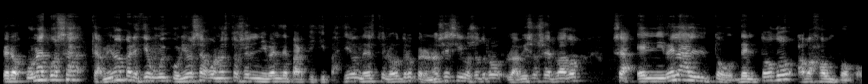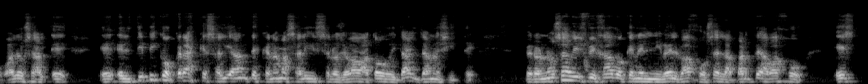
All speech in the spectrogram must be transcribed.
Pero una cosa que a mí me ha parecido muy curiosa, bueno, esto es el nivel de participación de esto y lo otro, pero no sé si vosotros lo habéis observado, o sea, el nivel alto del todo ha bajado un poco, ¿vale? O sea, eh, eh, el típico crack que salía antes, que nada más salir se lo llevaba todo y tal, ya no existe. Pero ¿no os habéis fijado que en el nivel bajo, o sea, en la parte de abajo es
